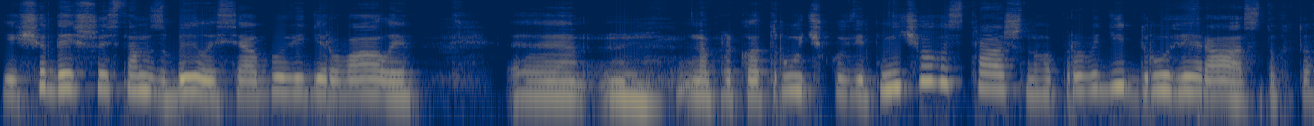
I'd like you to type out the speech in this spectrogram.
Якщо десь щось там збилися або відірвали, наприклад, ручку від нічого страшного, проведіть другий раз. Тобто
